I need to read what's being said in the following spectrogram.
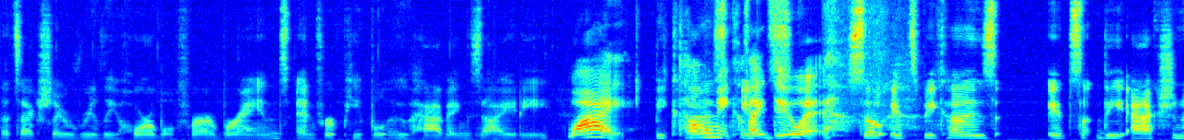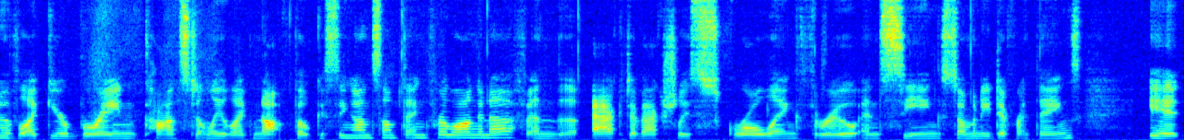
That's actually really horrible for our brains and for people who have anxiety. why Because tell me because i do it So it's because it's the action of like your brain constantly like not focusing on something for long enough and the act of actually scrolling through and seeing so many different things it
